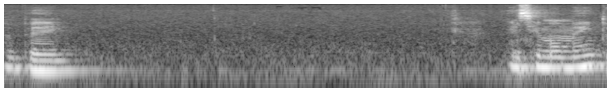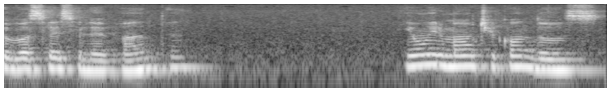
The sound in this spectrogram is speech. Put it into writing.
Muito bem. Nesse momento você se levanta e um irmão te conduz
